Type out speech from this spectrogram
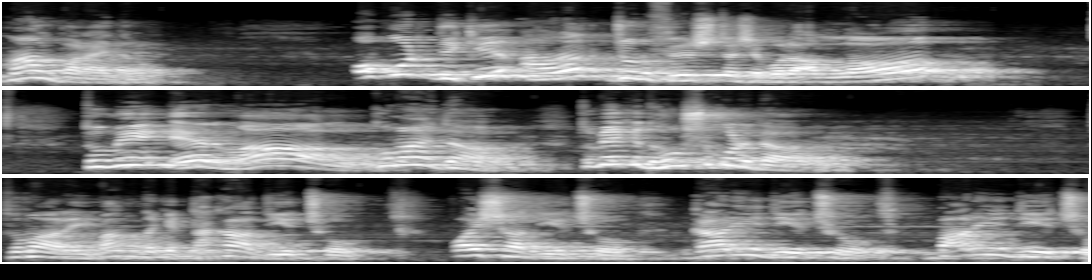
মাল বাড়ায় দাও। অপরদিকে আর একজন ফেরেস্ট এসে বলে, আল্লাহ, তুমি এর মাল কমায় দাও, তুমি একে ধ্বংস করে দাও। তোমার এই বান্দাকে টাকা দিয়েছ পয়সা দিয়েছ, গাড়ি দিয়েছ, বাড়ি দিয়েছ,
